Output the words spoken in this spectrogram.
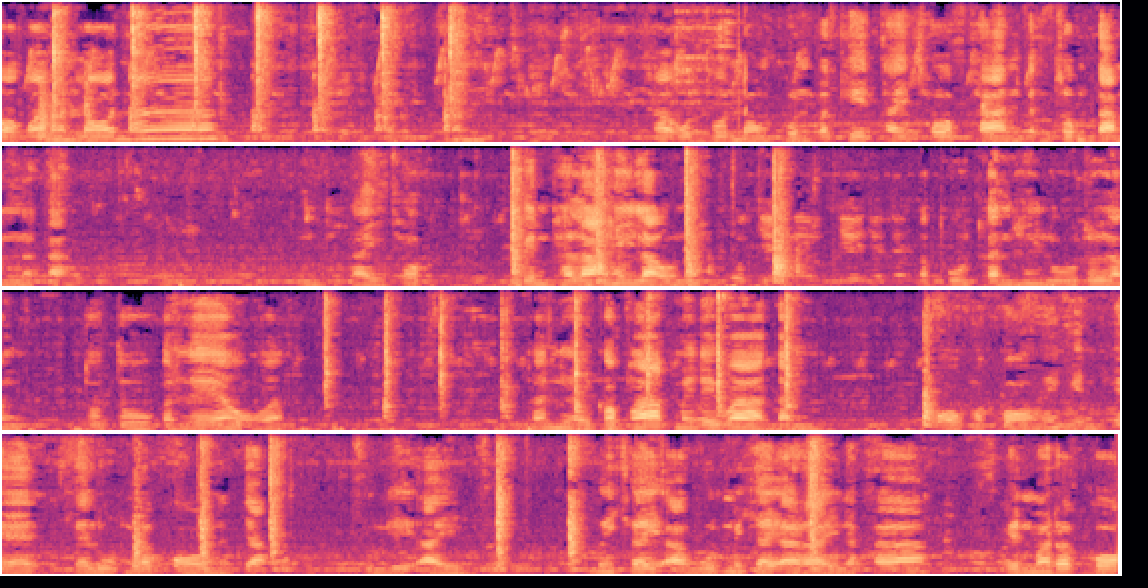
บอกว่ามันร้อนนะถ้าอดทนของคนประเทศไทยชอบทานกันส้มตำนะคะ คนไทยชอบเป็นภาระให้เรานะมาพูดกันให้รู้เรื่องโตๆกันแล้วว่าถ้าเหนื่อยก็พักไม่ได้ว่ากันปอกมะกอให้เห็นแค่แค่ลูกมะละกอนะจ๊ะคุณเอไอไม่ใช่อาวุธไม่ใช่อะไรนะคะ เป็นมะละกอ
